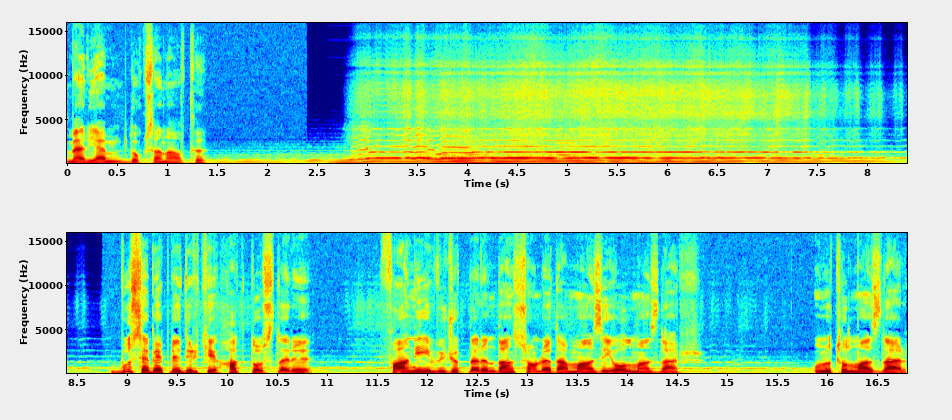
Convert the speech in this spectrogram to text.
Meryem 96 Bu sebepledir ki hak dostları fani vücutlarından sonra da mazi olmazlar. Unutulmazlar.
